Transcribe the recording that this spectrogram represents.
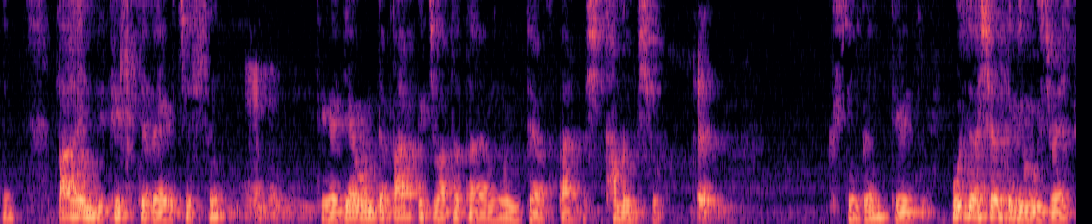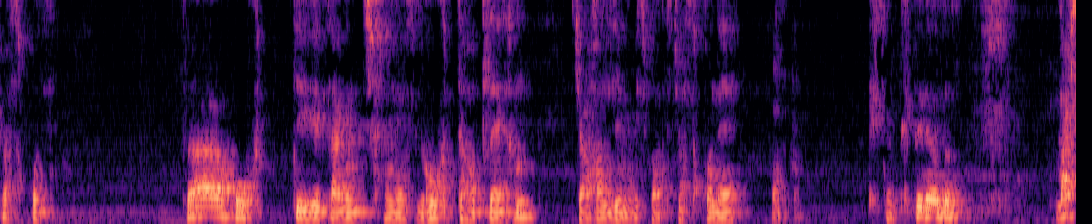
Тийм. Багын итгэлтэй бай гэж хэлсэн. Аа Тэгээд яг үндэ баг гэж бодоод байгаа юм үндэ баг биш том юм шүү. Тийм. гэсэн юм байна. Тэгээд үл ашаадаг юм гэж байж болохгүй л. За хүүхдийгээ загначих юм уу хүүхдтэй хотлоо ярих нь жоохон л юм гэж бодож болохгүй нэ. Гэсэн. Тэгэхээр бол маш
